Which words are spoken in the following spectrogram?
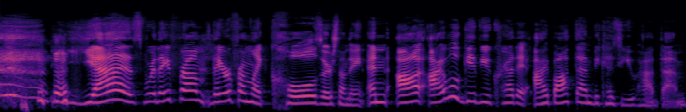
yes, were they from? They were from like Kohl's or something. And I, I will give you credit. I bought them because you had them.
